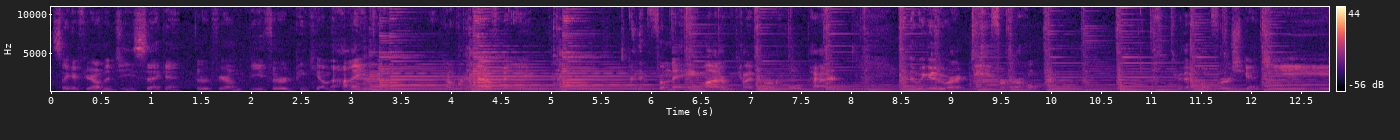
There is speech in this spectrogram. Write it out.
second finger on the G second, third finger on the B third, pinky on the high E third, kind of working out for the A. And then from the A minor, we kind of do our whole pattern, and then we go to our D for our whole pattern. So through that whole verse, you got G,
